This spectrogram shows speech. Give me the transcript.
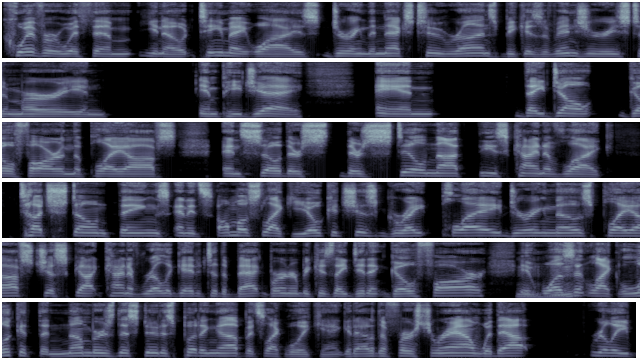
quiver with them, you know, teammate wise during the next two runs because of injuries to Murray and MPJ. And they don't go far in the playoffs. And so there's there's still not these kind of like touchstone things. And it's almost like Jokic's great play during those playoffs just got kind of relegated to the back burner because they didn't go far. It mm-hmm. wasn't like, look at the numbers this dude is putting up. It's like, well, he can't get out of the first round without really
